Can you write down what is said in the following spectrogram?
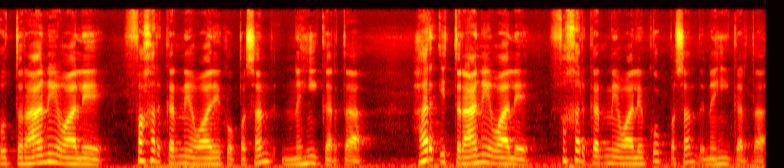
اترانے والے، فخر کرنے والے کو پسند نہیں کرتا۔ ہر اترانے والے، فخر کرنے والے کو پسند نہیں کرتا۔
